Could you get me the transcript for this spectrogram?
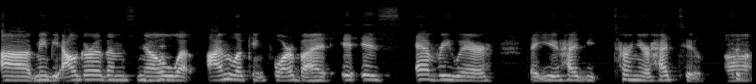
uh, maybe algorithms know mm-hmm. what i'm looking for but it is everywhere that you had turn your head to, to uh,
